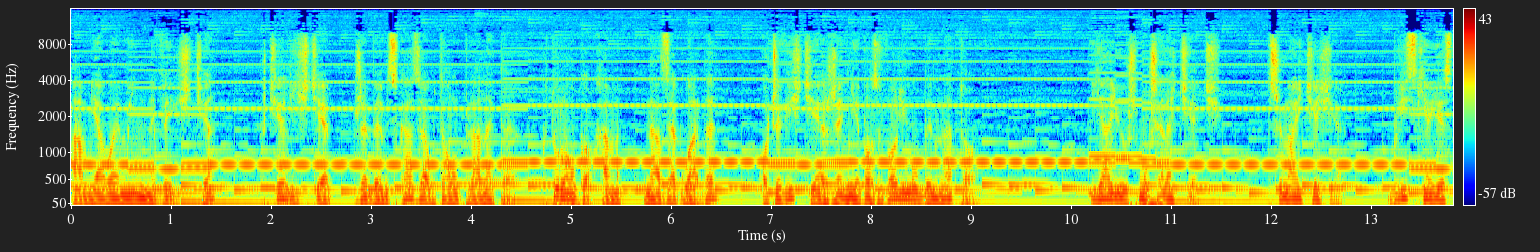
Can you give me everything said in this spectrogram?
A miałem inne wyjście? Chcieliście, żebym skazał tą planetę, którą kocham, na zagładę? Oczywiście, że nie pozwoliłbym na to. Ja już muszę lecieć. Trzymajcie się. Bliskie jest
